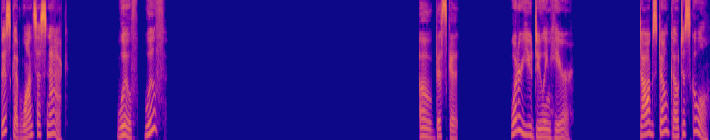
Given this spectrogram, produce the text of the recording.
Biscuit wants a snack. Woof, woof. Oh, Biscuit. What are you doing here? Dogs don't go to school.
